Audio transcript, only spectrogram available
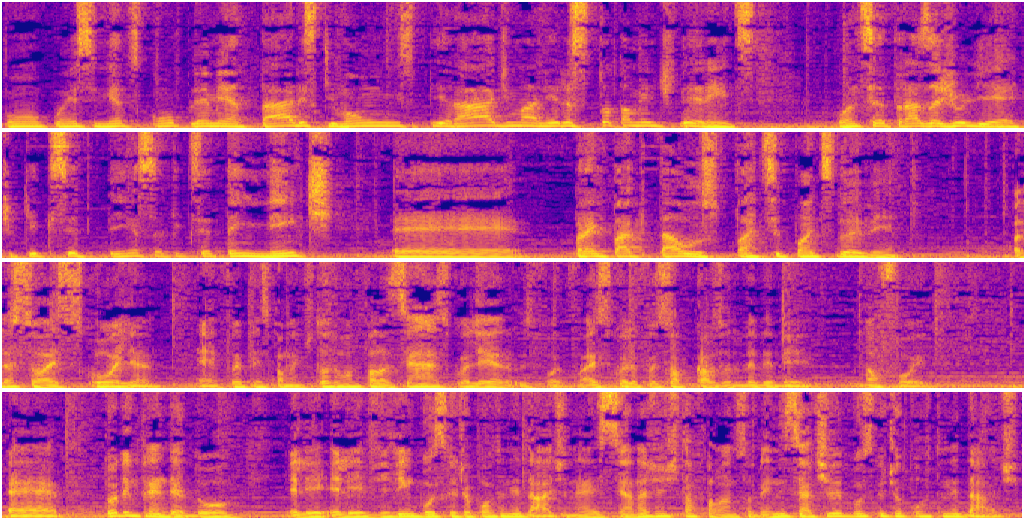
com conhecimentos complementares que vão inspirar de maneiras totalmente diferentes. Quando você traz a Juliette, o que, que você pensa, o que, que você tem em mente é, para impactar os participantes do evento? Olha só, a escolha é, foi principalmente, todo mundo fala assim, ah, escolher, a escolha foi só por causa do BBB. Não foi. É, todo empreendedor, ele, ele vive em busca de oportunidade, né? Esse ano a gente está falando sobre iniciativa e busca de oportunidade.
